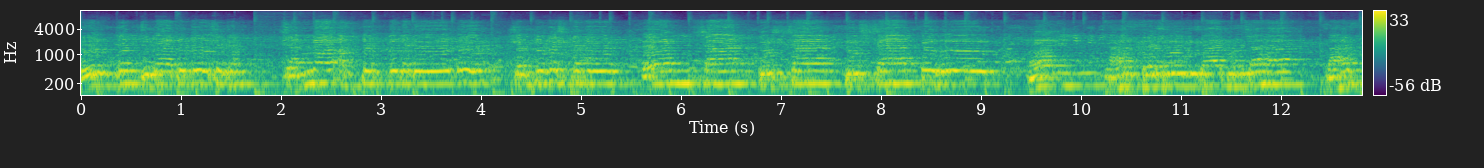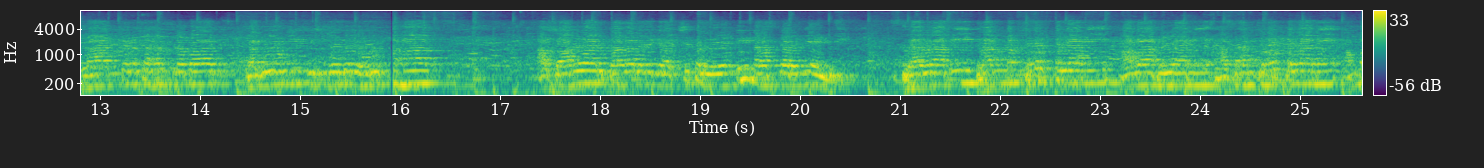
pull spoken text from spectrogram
ఊర్ధ్వం జిగాపిదేశజం షన్నో అభ్యుద్ధిగతే శంభువిష్ణవే ఓం శాంతి శాంతి శాంతి ఓం సహస్రశీర్షా పురుషः సహస్రాక్షర సహస్రపాద్ నమోజి విశ్వదో ఆ స్వామివారి పాదాల దగ్గర అక్షతలు వేయండి నమస్కారం చేయండి. ధ్యాయామి ధ్యానం సమర్పయామి ఆవాహయామి అసనం సమర్పయామి అమ్మ.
